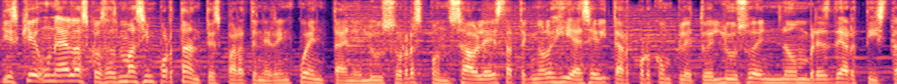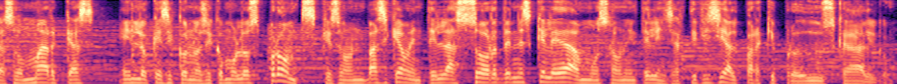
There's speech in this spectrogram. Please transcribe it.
Y es que una de las cosas más importantes para tener en cuenta en el uso responsable de esta tecnología es evitar por completo el uso de nombres de artistas o marcas en lo que se conoce como los prompts, que son básicamente las órdenes que le damos a una inteligencia artificial para que produzca algo.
